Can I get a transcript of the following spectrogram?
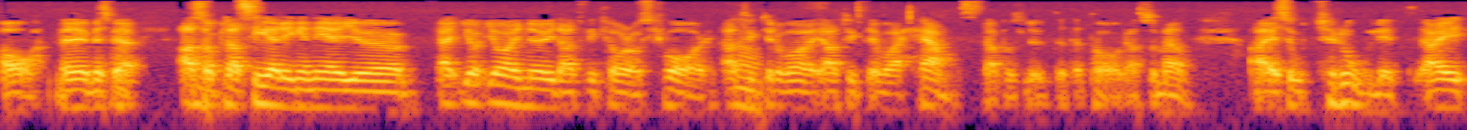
Ja, men det är besvär. Alltså placeringen är ju... äh, Jag, jag är nöjd att vi klarar oss kvar. Jag Ja. tyckte, det var, jag tyckte det var hemskt där på slutet ett tag. Alltså, men jag är så otroligt... Jag är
